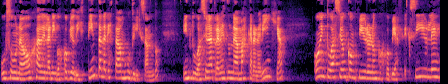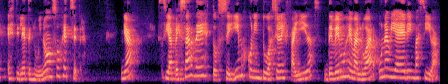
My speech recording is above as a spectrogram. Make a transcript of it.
uso de una hoja de laringoscopio distinta a la que estábamos utilizando, intubación a través de una máscara laringia, o intubación con fibrobroncoscopías flexibles, estiletes luminosos, etc. ¿Ya? Si a pesar de esto seguimos con intubaciones fallidas, debemos evaluar una vía aérea invasiva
